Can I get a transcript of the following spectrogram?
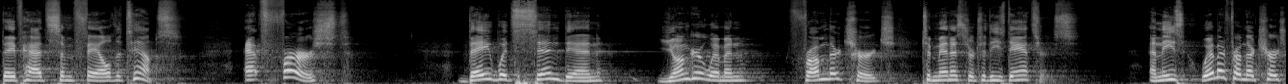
they've had some failed attempts. At first, they would send in younger women from their church to minister to these dancers. And these women from their church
